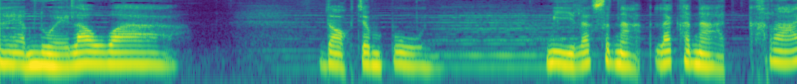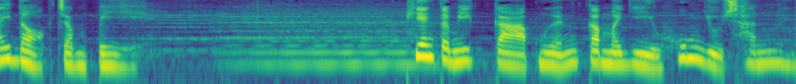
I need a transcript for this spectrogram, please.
นายอำนวยเล่าว่า ดอกจำปูน มีลักษณะและขนาดคล้ายดอกจำปี เพียงแต่มีกาบเหมือนกำมะหยี่หุ้มอยู่ชั้นหนึ่ง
